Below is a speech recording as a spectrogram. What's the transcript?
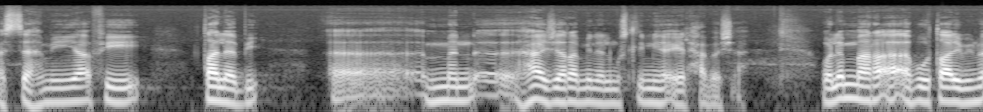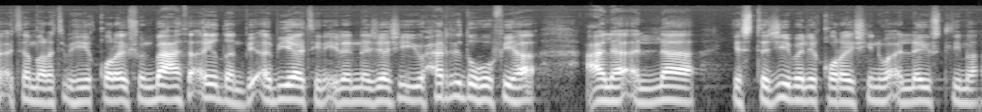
السهمية في طلب آه، من هاجر من المسلمين إلى الحبشة. ولما رأى أبو طالب ما أتمرت به قريش بعث أيضا بأبيات إلى النجاشي يحرضه فيها على أن لا يستجيب لقريش وأن لا يسلم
